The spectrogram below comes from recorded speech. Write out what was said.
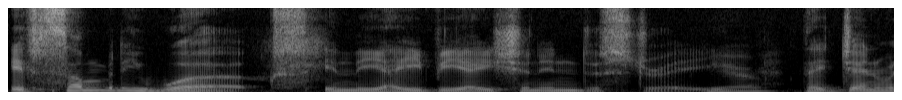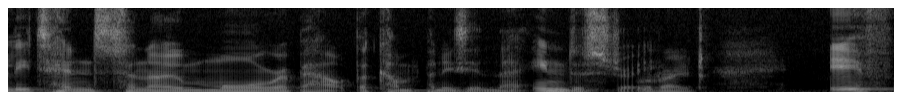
If somebody works in the aviation industry, Yeah. they generally tend to know more about the companies in that industry. right If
